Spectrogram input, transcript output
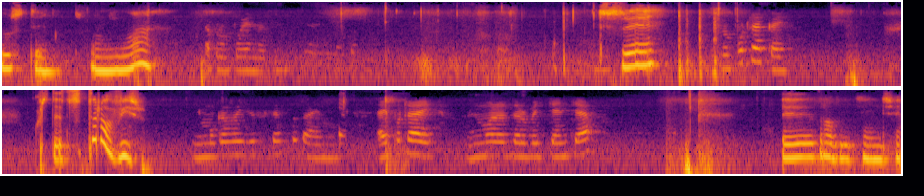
Justyn dzwoniła. Ja próbuję na tym. Trzy. No poczekaj. Kurde, co ty robisz? Nie mogę wejść do sklepu Diamond. Ej, poczekaj. Możesz zrobić cięcie? Yy, zrobię cięcie.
